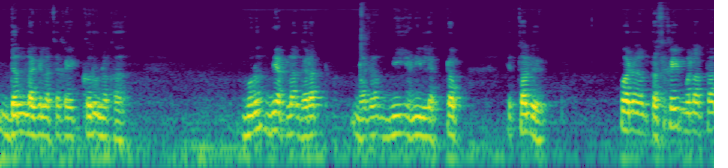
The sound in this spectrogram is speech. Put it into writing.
दम लागेल असं काही करू नका. म्हणून मी आपला घरात माझा मी आणि लॅपटॉप हे चालू आहे. पण तसं काही मला आता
